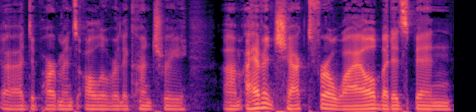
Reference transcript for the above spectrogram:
uh, departments all over the country. Um, I haven't checked for a while, but it's been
